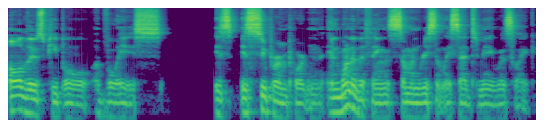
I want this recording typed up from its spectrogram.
all those people a voice is is super important. And one of the things someone recently said to me was like,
